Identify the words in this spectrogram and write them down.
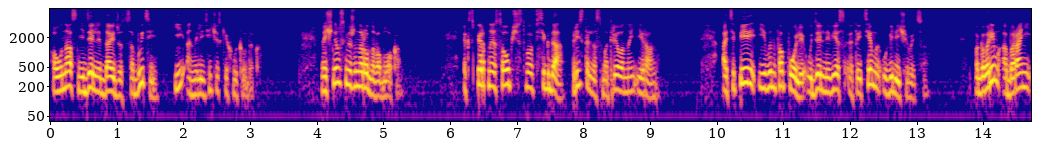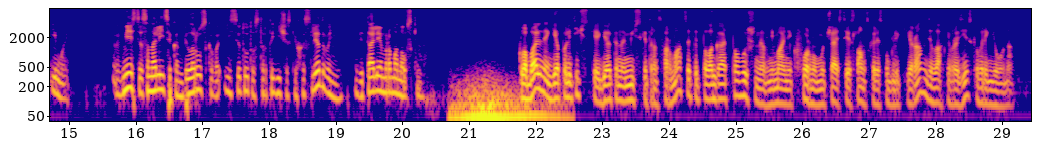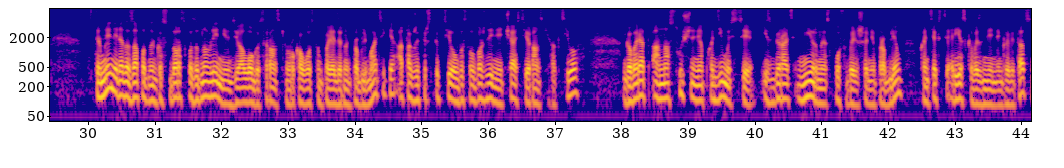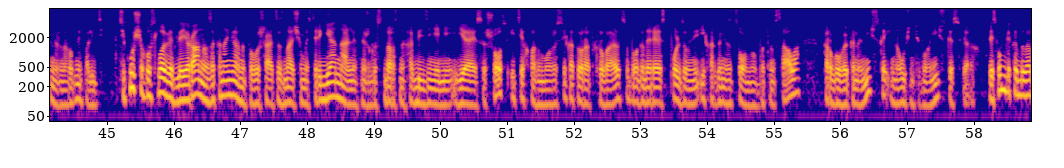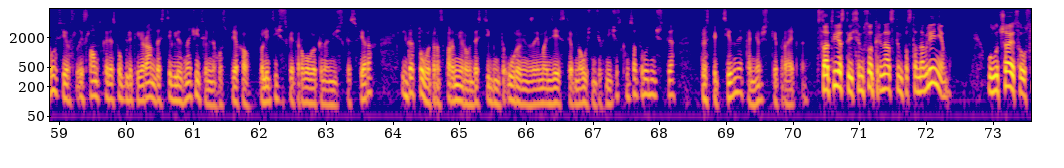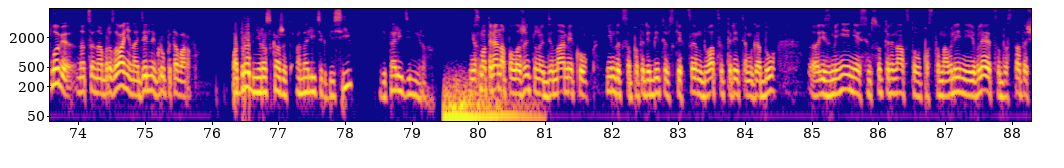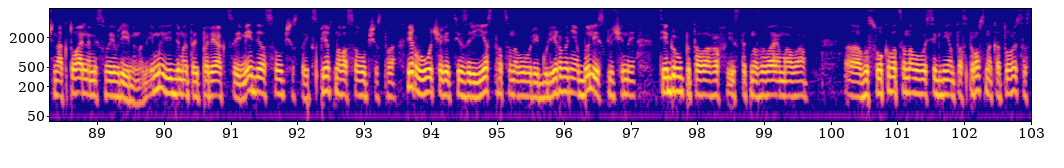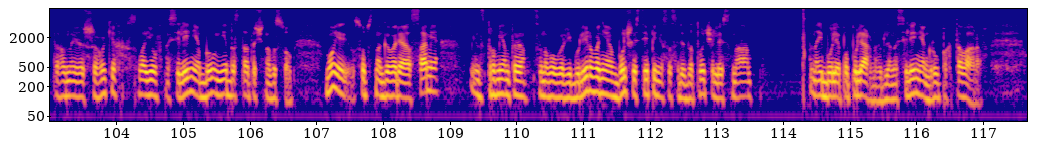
А у нас недельный дайджест событий и аналитических выкладок. Начнем с международного блока. Экспертное сообщество всегда пристально смотрело на Иран. А теперь и в инфополе удельный вес этой темы увеличивается. Поговорим об Иране и мы. Вместе с аналитиком Белорусского института стратегических исследований Виталием Романовским. Глобальные геополитические и геоэкономические трансформации предполагают повышенное внимание к формам участия Исламской Республики Иран в делах Евразийского региона. Стремление ряда западных государств к возобновлению диалога с иранским руководством по ядерной проблематике, а также перспектива высвобождения части иранских активов говорят о насущной необходимости избирать мирные способы решения проблем в контексте резкого изменения гравитации международной политики. В текущих условиях для Ирана закономерно повышается значимость региональных межгосударственных объединений ЕАЭС и ШОС и тех возможностей, которые открываются благодаря использованию их организационного потенциала в торгово-экономической и научно-технологической сферах. Республика Беларусь и Исламская республика Иран достигли значительных успехов в политической торгово-экономической сферах и готовы трансформировать достигнутый уровень взаимодействия в научно-техническом сотрудничестве в перспективные коммерческие проекты. В соответствии с 713 постановлением улучшаются условия на ценообразование на отдельные группы товаров. Подробнее расскажет аналитик BC Виталий Демиров. Несмотря на положительную динамику индекса потребительских цен в 2023 году, э, изменение 713 постановления является достаточно актуальным и своевременным. И мы видим это и по реакции медиасообщества, экспертного сообщества. В первую очередь из реестра ценового регулирования были исключены те группы товаров из так называемого Э, высокого ценового сегмента, спрос на который со стороны широких слоев населения был недостаточно высок. Ну и, собственно говоря, сами инструменты ценового регулирования в большей степени сосредоточились на наиболее популярных для населения группах товаров.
